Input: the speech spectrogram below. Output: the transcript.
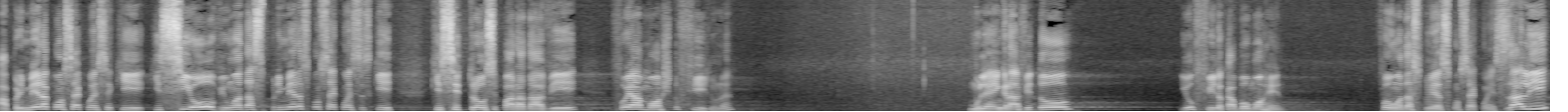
a primeira consequência que, que se houve, uma das primeiras consequências que, que se trouxe para Davi, foi a morte do filho, né? Mulher engravidou e o filho acabou morrendo. Foi uma das primeiras consequências. Ali,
